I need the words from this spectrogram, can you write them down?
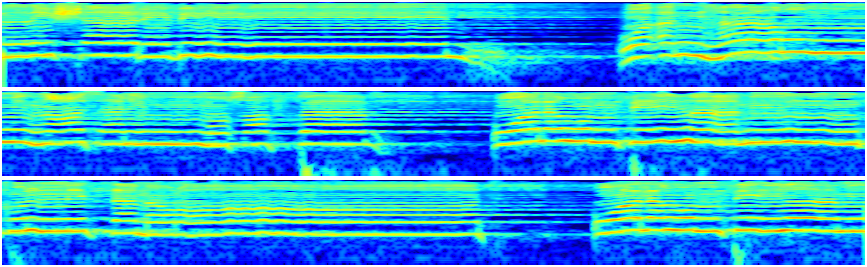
للشاربين وأنهار من عسل مصفى ولهم فيها من كل الثمرات ولهم فيها من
